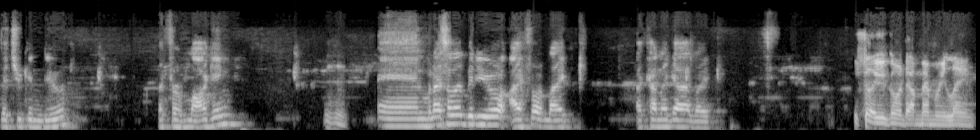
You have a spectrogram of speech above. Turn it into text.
that you can do like for vlogging. Mm-hmm. And when I saw that video, I felt like I kind of got like. You feel like you're going down memory lane.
